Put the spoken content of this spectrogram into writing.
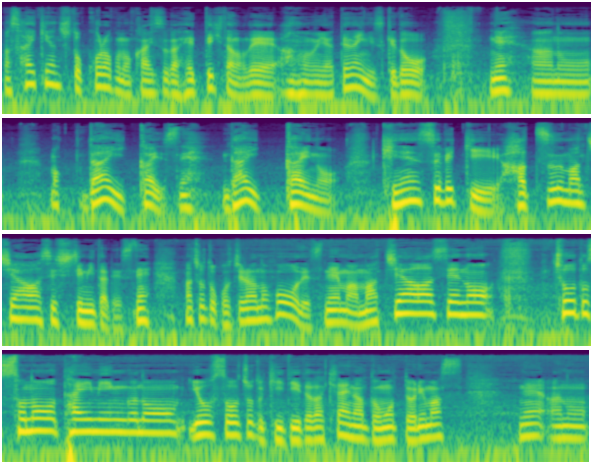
まあ、最近はちょっとコラボの回数が減ってきたので、あの、やってないんですけど、ね、あの、まあ、第1回ですね、第1回の記念すべき初待ち合わせしてみたですね。まあ、ちょっとこちらの方をですね、まあ、待ち合わせの、ちょうどそのタイミングの様子をちょっと聞いていただきたいなと思っております。ね、あの、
